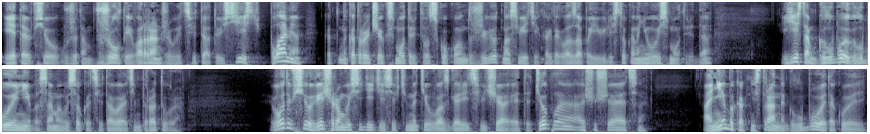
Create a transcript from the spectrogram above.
и это все уже там в желтые, в оранжевые цвета. То есть есть пламя, на которое человек смотрит, вот сколько он живет на свете, когда глаза появились, только на него и смотрит, да. И есть там голубое-голубое небо, самая высокая цветовая температура. Вот и все. Вечером вы сидите, если в темноте у вас горит свеча, это теплое ощущается. А небо, как ни странно, голубое такое,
